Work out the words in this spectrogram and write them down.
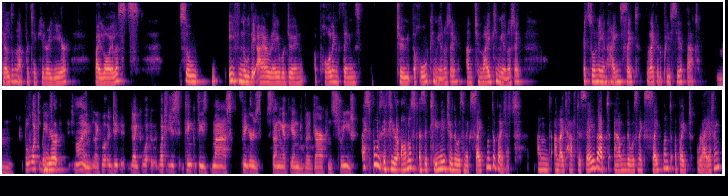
killed in that particular year by loyalists. So even though the IRA were doing appalling things to the whole community and to my community, it's only in hindsight that I could appreciate that. Mm. But what did you think at the time? Like what did like what what did you think of these masked figures standing at the end of a darkened street? I suppose if you're honest, as a teenager, there was an excitement about it, and and I'd have to say that um, there was an excitement about rioting.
